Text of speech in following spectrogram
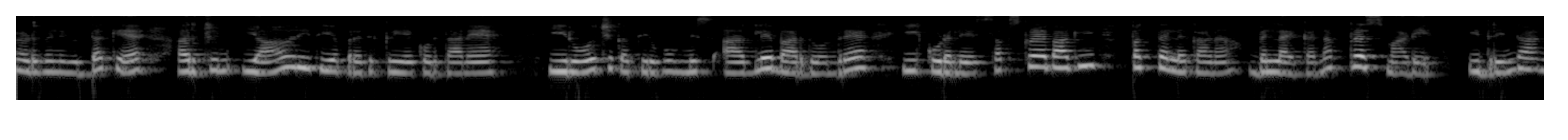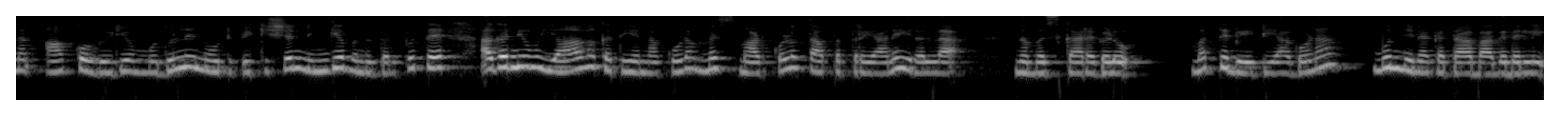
ನಡುವಿನ ಯುದ್ಧಕ್ಕೆ ಅರ್ಜುನ್ ಯಾವ ರೀತಿಯ ಪ್ರತಿಕ್ರಿಯೆ ಕೊಡ್ತಾನೆ? ಈ ರೋಚಕ ತಿರುವು ಮಿಸ್ ಆಗಲೇಬಾರ್ದು ಅಂದರೆ ಈ ಕೂಡಲೇ ಸಬ್ಸ್ಕ್ರೈಬ್ ಆಗಿ ಪಕ್ಕದಲ್ಲೇ ಕಾಣ ಬೆಲ್ಲೈಕನ್ನ ಪ್ರೆಸ್ ಮಾಡಿ. ಇದರಿಂದ ನಾನು ಹಾಕೋ ವಿಡಿಯೋ ಮೊದಲನೇ ನೋಟಿಫಿಕೇಷನ್ ನಿಮಗೆ ಬಂದು ತಲುಪುತ್ತೆ. ಆಗ ನೀವು ಯಾವ ಕಥೆಯನ್ನು ಕೂಡ ಮಿಸ್ ಮಾಡಿಕೊಳ್ಳೋ ತಾಪತ್ರಯಾನೇ ಇರಲ್ಲ. ನಮಸ್ಕಾರಗಳು. ಮತ್ತೆ ಭೇಟಿಯಾಗೋಣ ಮುಂದಿನ ಕಥಾ ಭಾಗದಲ್ಲಿ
